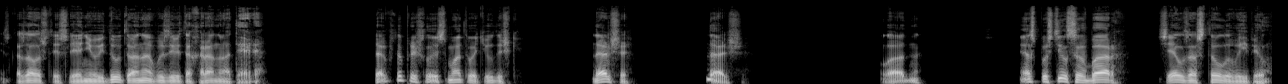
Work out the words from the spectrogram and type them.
и сказала, что если я не уйду, то она вызовет охрану отеля. Так что пришлось сматывать удочки. Дальше? Дальше. Ладно. Я спустился в бар, сел за стол и выпил.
